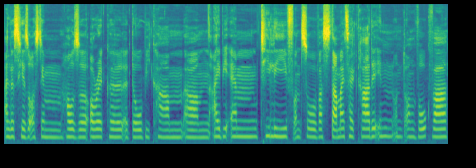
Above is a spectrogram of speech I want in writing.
alles hier so aus dem Hause Oracle, Adobe kam, ähm, IBM, T-Leaf und so, was damals halt gerade in und en vogue war.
